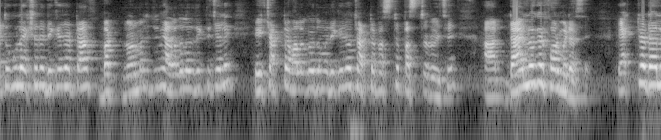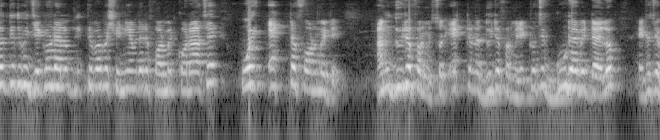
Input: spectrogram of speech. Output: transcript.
এতগুলো একসাথে দেখে যাওয়া টাফ বাট নর্মালি তুমি আলাদা আলাদা দেখতে চাইলে এই চারটা ভালো করে তোমরা দেখে যাও, চারটা, পাঁচটা পাঁচটা রয়েছে। আর ডায়লগের ফর্মেট আছে। একটা ডায়লগ দিয়ে তুমি যে কোনো ডায়লগ লিখতে পারবে, সে নিয়ে আমাদের ফর্মেট করা আছে। ওই একটা ফর্মেটে আমি দুইটা ফর্মেট সরি একটা না, দুইটা ফর্মেট একটা হচ্ছে গুড হ্যাবিট ডায়লগ একটা হচ্ছে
